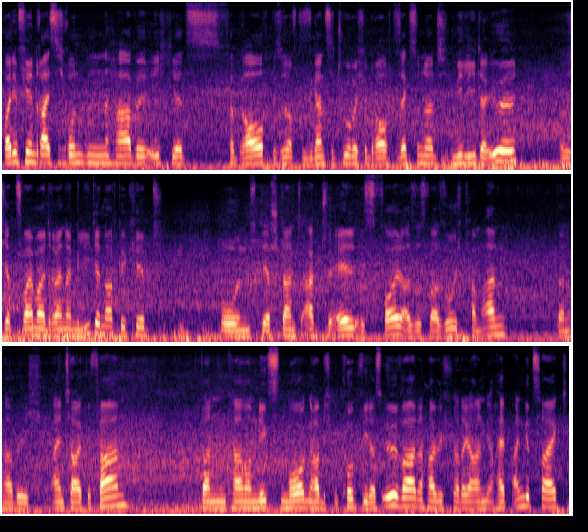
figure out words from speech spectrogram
Bei den 34 Runden habe ich jetzt verbraucht, bis auf diese ganze Tour habe ich verbraucht 600 Milliliter Öl. Also ich habe zweimal 300 Milliliter nachgekippt und der Stand aktuell ist voll. Also es war so, ich kam an, dann habe ich einen Tag gefahren, dann kam am nächsten Morgen, habe ich geguckt, wie das Öl war, dann habe ich, hat er halb angezeigt,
